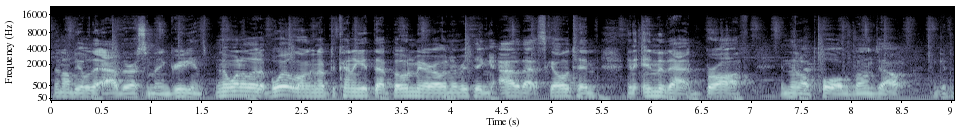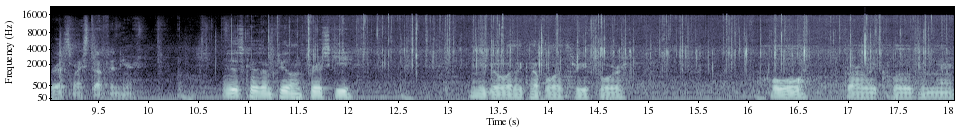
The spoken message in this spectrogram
Then I'll be able to add the rest of my ingredients. And I want to let it boil long enough to kind of get that bone marrow and everything out of that skeleton and into that broth. And then I'll pull all the bones out and get the rest of my stuff in here. Just because I'm feeling frisky, I'm gonna go with a couple of three, four whole garlic cloves in there.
